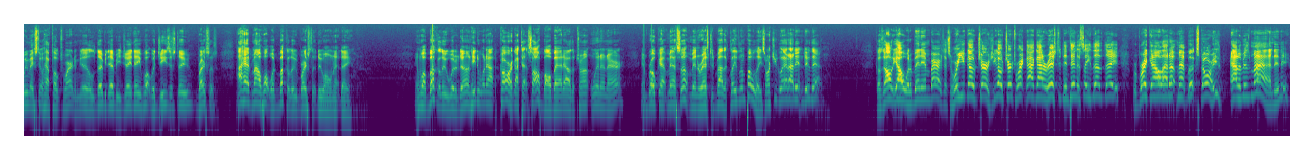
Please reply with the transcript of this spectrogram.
we may still have folks wearing them. You know, WWJD, what would Jesus do? Bracelets. I had my what would Buckaloo bracelet do on that day. And what Buckaloo would have done, he'd have went out the car, got that softball bat out of the trunk, went in there, and broke that mess up and been arrested by the Cleveland police. Aren't you glad I didn't do that? Because all y'all would have been embarrassed. I said, Where you go church? You go church where that guy got arrested in Tennessee the other day for breaking all that up in that bookstore. He's out of his mind, isn't he?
